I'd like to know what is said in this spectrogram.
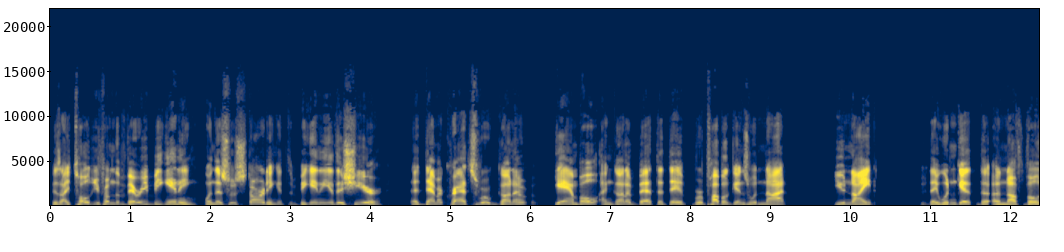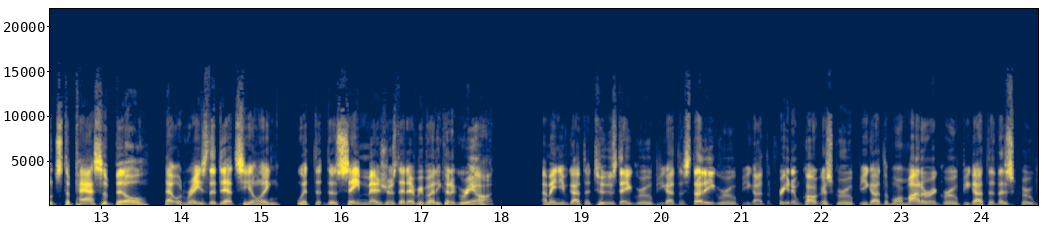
Because I told you from the very beginning, when this was starting at the beginning of this year, that Democrats were going to gamble and going to bet that the Republicans would not unite. They wouldn't get the, enough votes to pass a bill that would raise the debt ceiling with the, the same measures that everybody could agree on. I mean, you've got the Tuesday group, you got the study group, you got the Freedom Caucus group, you got the more moderate group, you got the this group,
